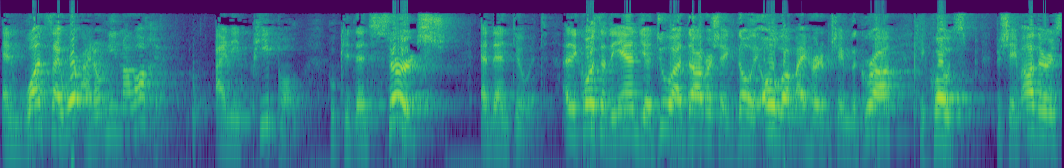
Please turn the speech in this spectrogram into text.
And once I work, I don't need malachim. I need people who can then search and then do it. And he quotes at the end, Yadu Adavar Sheikdoli Olam, I heard it B'Shem the Gra. He quotes B'Shem others,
